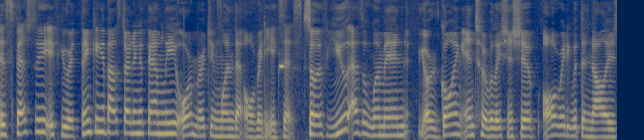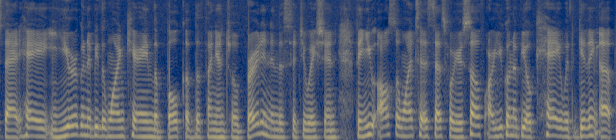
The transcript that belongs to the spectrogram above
especially if you are thinking about starting a family or merging one that already exists. So if you as a woman are going into a relationship already with the knowledge that, hey, you're going to be the one carrying the bulk of the financial burden in this situation, then you also want to assess for yourself, are you going to be okay with giving up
